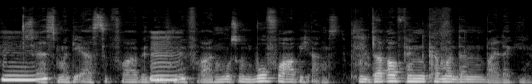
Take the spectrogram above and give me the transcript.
Das ist erstmal die erste Frage, die ich mir fragen muss. Und wovor habe ich Angst? Und daraufhin kann man dann weitergehen.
